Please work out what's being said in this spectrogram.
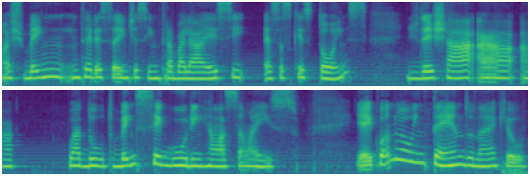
acho bem interessante, assim, trabalhar esse, essas questões, de deixar a, a, o adulto bem seguro em relação a isso. E aí, quando eu entendo, né, que eu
